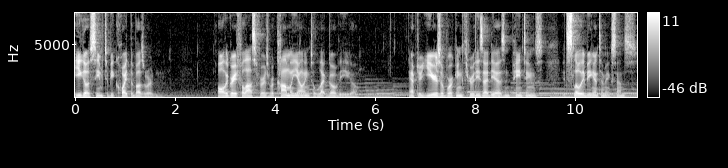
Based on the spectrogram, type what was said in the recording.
Ego seemed to be quite the buzzword. All the great philosophers were calmly yelling to let go of the ego. After years of working through these ideas in paintings, it slowly began to make sense.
